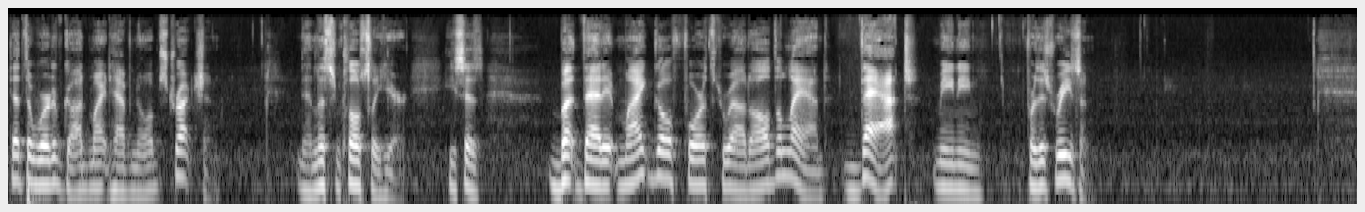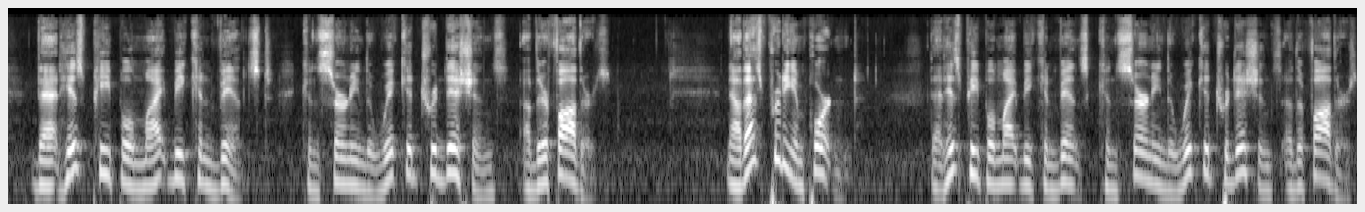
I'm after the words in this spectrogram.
that the word of God might have no obstruction. Then listen closely here. He says, but that it might go forth throughout all the land, that, meaning for this reason, that his people might be convinced concerning the wicked traditions of their fathers. Now, that's pretty important, that his people might be convinced concerning the wicked traditions of the fathers.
